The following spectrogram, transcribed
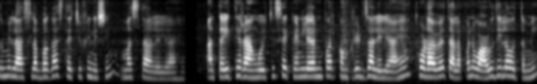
तुम्ही लास्टला बघाच त्याची फिनिशिंग मस्त आलेली आहे. आता इथे रांगोळीची सेकंड लेअर पर कंप्लीट झालेली आहे. थोडा वेळ त्याला पण वाळू दिलं होतं मी.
